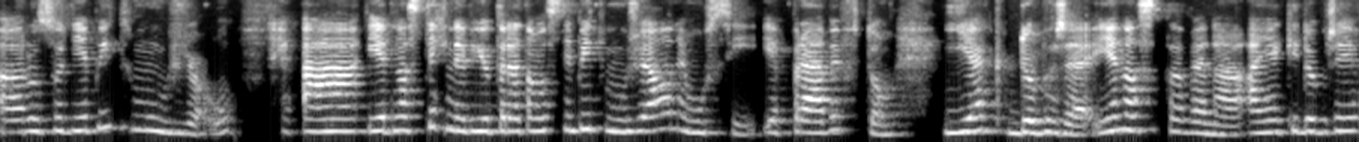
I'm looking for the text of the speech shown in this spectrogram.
a, rozhodně být můžou. A jedna z těch nevýhod, která tam vlastně být může, ale nemusí, je právě v tom, jak dobře je nastavená a jak dobře je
